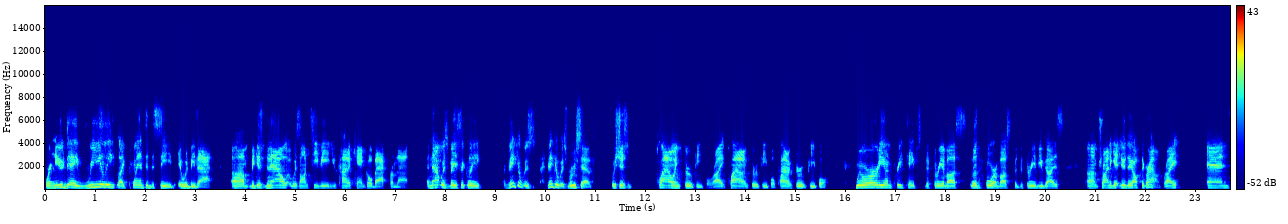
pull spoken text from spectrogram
where New Day really like planted the seed, it would be that. Um, because now it was on TV and you kind of can't go back from that. And that was basically I think it was I think it was Rusev was just plowing through people, right? Plowing through people, plowing through people. We were already on pre-tapes, the three of us, the four of us, but the three of you guys um, trying to get New Day off the ground, right? And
